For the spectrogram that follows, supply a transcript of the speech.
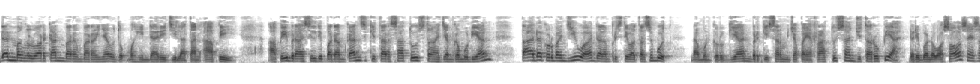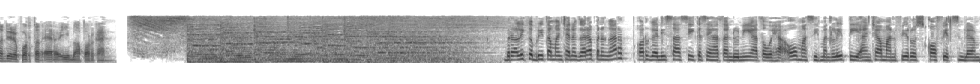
dan mengeluarkan barang-barangnya untuk menghindari jilatan api. Api berhasil dipadamkan sekitar satu setengah jam kemudian. Tak ada korban jiwa dalam peristiwa tersebut, namun kerugian berkisar mencapai ratusan juta rupiah. Dari Bondowoso, saya Sandi reporter RRI melaporkan. Beralih ke berita mancanegara, pendengar Organisasi Kesehatan Dunia atau WHO masih meneliti ancaman virus COVID-19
